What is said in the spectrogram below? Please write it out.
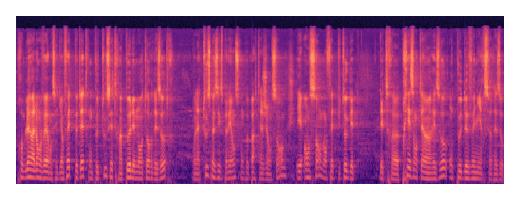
problème à l'envers. On s'est dit en fait peut-être qu'on peut tous être un peu les mentors des autres on a tous nos expériences qu'on peut partager ensemble, et ensemble, en fait, plutôt que d'être euh, présenté à un réseau, on peut devenir ce réseau.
